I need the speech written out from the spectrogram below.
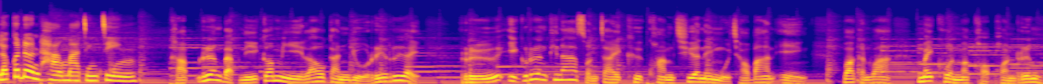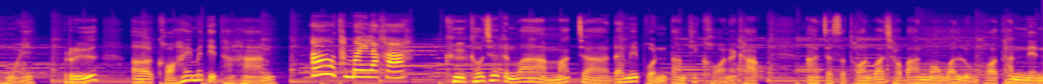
แล้วก็เดินทางมาจริง ๆ ครับ เรื่องแบบนี้ก็มีเล่ากันอยู่เรื่อยๆ หรืออีกเรื่องที่น่าสนใจคือความเชื่อในหมู่ชาวบ้านเอง ว่ากันว่าไม่ควรมาขอพรเรื่องหวย หรือเออขอให้ไม่ติดทหารๆอ้าวทำไมล่ะคะ คือเขาเชื่อกันว่ามักจะได้ไม่ผลตามที่ขอนะครับ อาจจะสะท้อนว่าชาวบ้านมองว่าหลวงพ่อท่านเน้น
